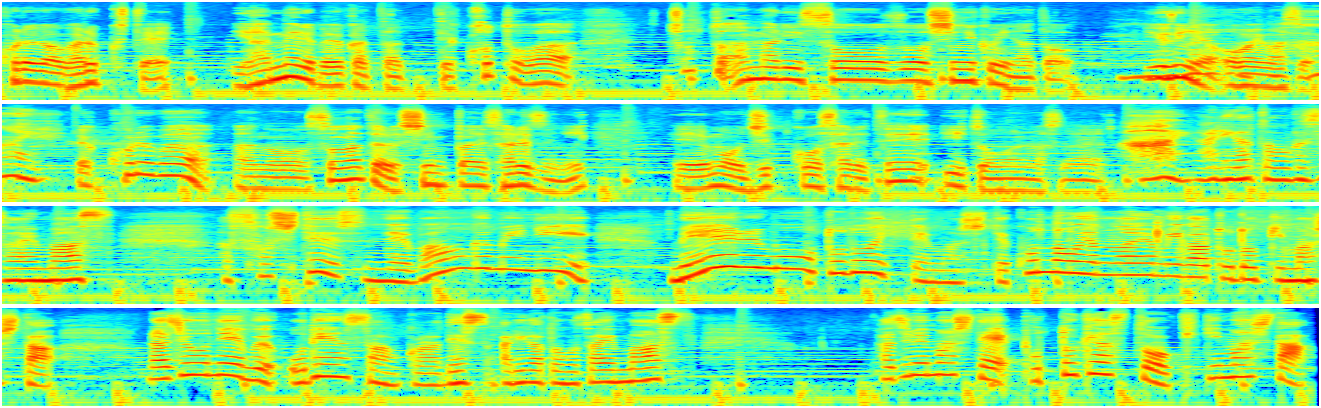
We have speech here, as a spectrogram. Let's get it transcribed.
これが悪くてやめればよかったってことはちょっとあんまり想像しにくいなというふうには思います。はい、でこれはあのそのあたりは心配されずに、えーもう実行されていいと思いますね。はい、ありがとうございます。そしてですね、番組にメールも届いてまして、こんなお悩みが届きました。ラジオネームおでんさんからです。ありがとうございます。はじめまして、ポッドキャストを聞きました。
